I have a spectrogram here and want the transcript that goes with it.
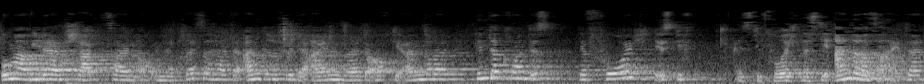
äh, immer wieder Schlagzeilen auch in der Presse hatte, Angriffe der einen Seite auf die andere. Hintergrund ist der Furcht, ist die, ist die Furcht, dass die andere Seite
